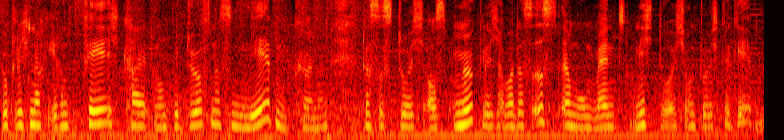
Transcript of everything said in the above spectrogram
wirklich nach ihren Fähigkeiten und Bedürfnissen leben können, das ist durchaus möglich, aber das ist im Moment nicht durch und durch gegeben.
